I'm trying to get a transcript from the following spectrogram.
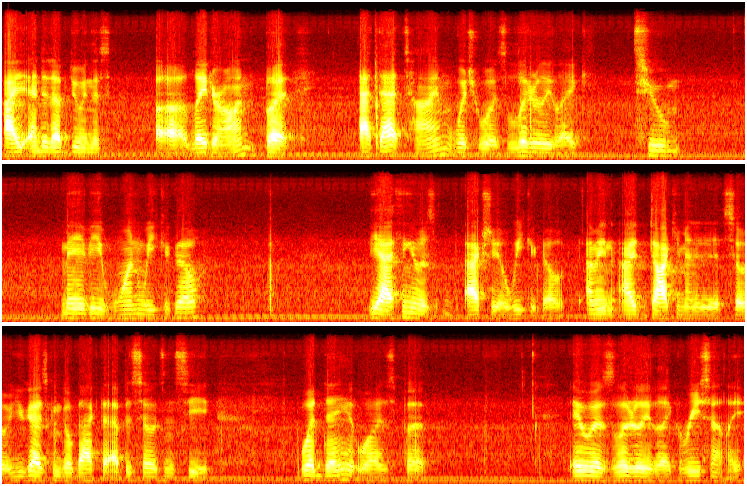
I ended up doing this uh, later on, but at that time, which was literally like two, maybe one week ago. Yeah, I think it was actually a week ago. I mean, I documented it, so you guys can go back to episodes and see what day it was, but it was literally like recently.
